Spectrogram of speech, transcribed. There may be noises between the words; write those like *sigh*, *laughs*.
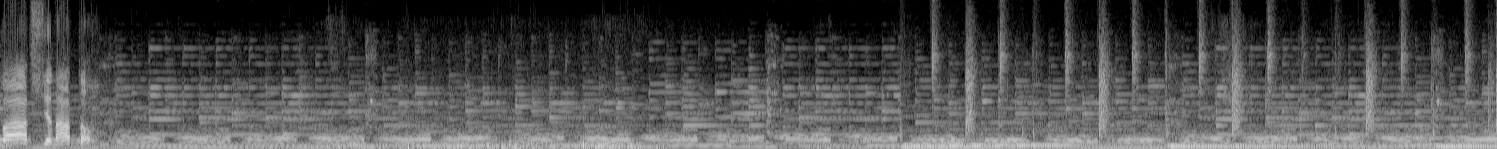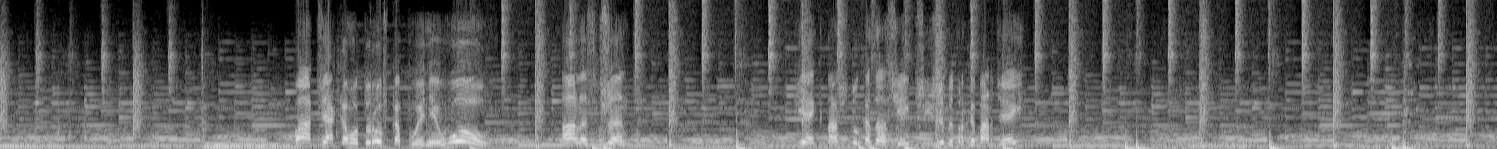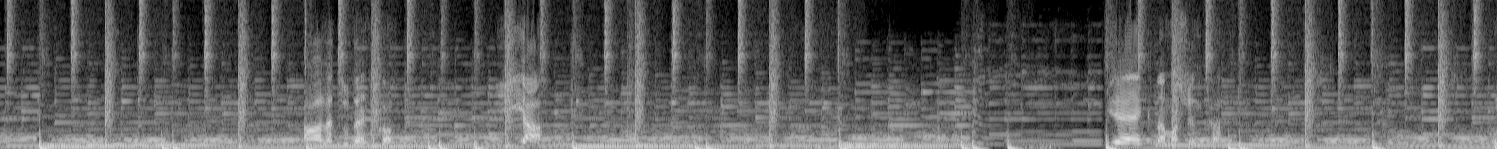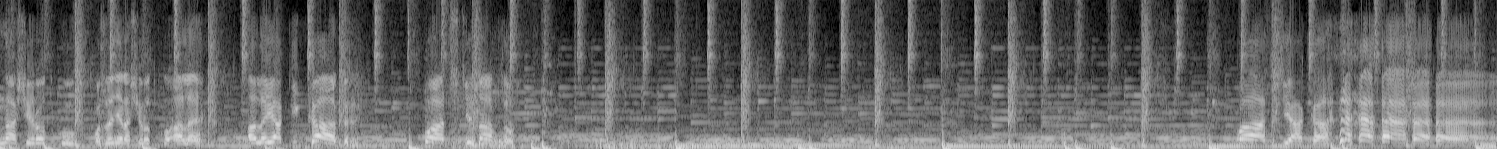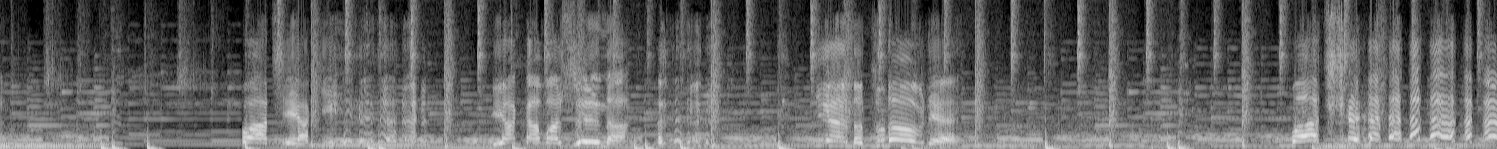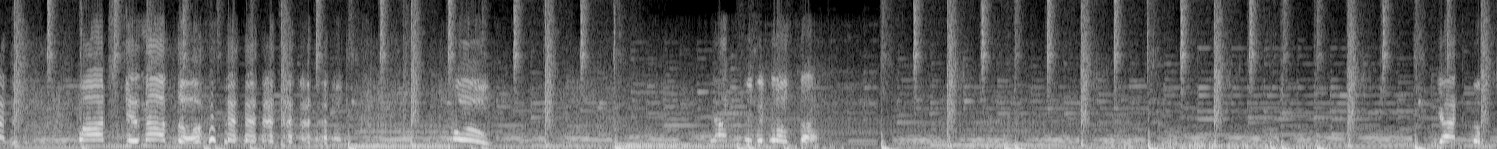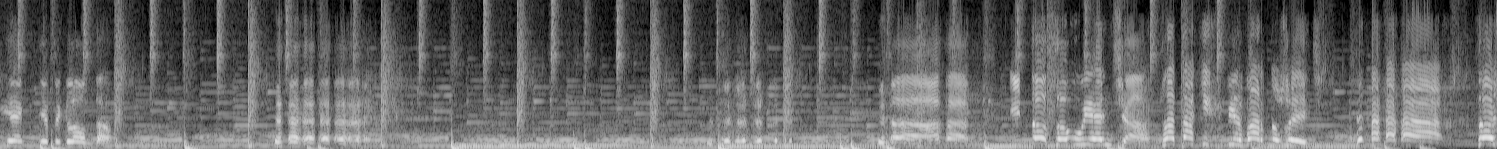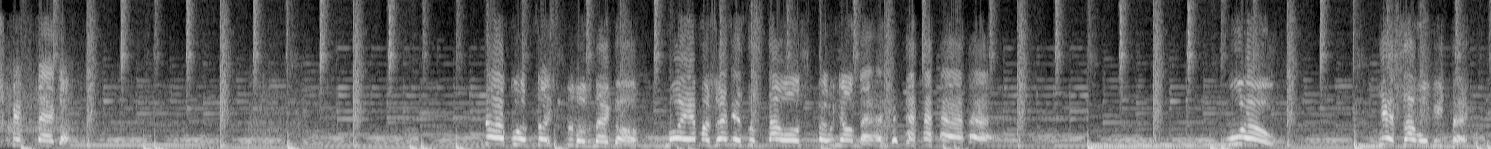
Patrzcie na to. Patrz jaka motorówka płynie, wow! Ale sprzęt. Piękna sztuka, zaraz się jej przyjrzymy trochę bardziej. Ale cudeńko. Ja! Piękna maszynka. Na środku, może nie na środku, ale, ale jaki kadr. Patrzcie na to. Patrzcie jaka. *laughs* Patrzcie jaki. *laughs* Jaka maszyna. *laughs* Nie no, cudownie. Patrzcie. *laughs* Patrzcie na to. Wow. Jak to wygląda? Jak to pięknie wygląda. I to są ujęcia. Dla takich chwil warto żyć. *laughs* Coś pięknego. To było coś cudownego. Moje marzenie zostało spełnione. *laughs* Wow! Niesamowite!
